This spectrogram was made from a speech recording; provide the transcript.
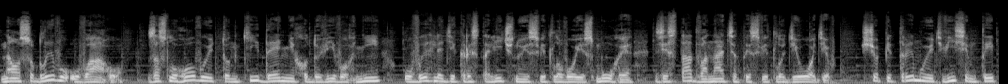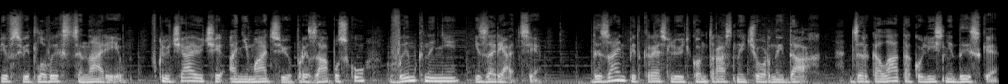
На особливу увагу заслуговують тонкі денні ходові вогні у вигляді кристалічної світлової смуги зі 112 світлодіодів, що підтримують 8 типів світлових сценаріїв, включаючи анімацію при запуску, вимкненні і зарядці. Дизайн підкреслюють контрастний чорний дах, дзеркала та колісні диски,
